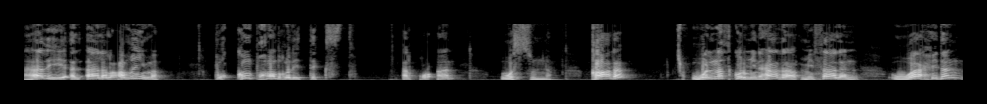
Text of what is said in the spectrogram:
هذه الآلة العظيمة pour comprendre les textes القرآن والسنة قال ولنذكر من هذا مثالا واحدا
